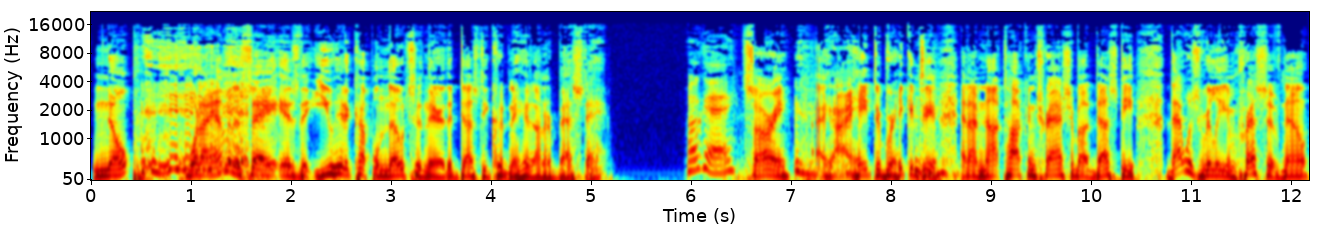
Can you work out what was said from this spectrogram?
Nope. what I am going to say is that you hit a couple notes in there that Dusty couldn't have hit on her best day. Okay. Sorry. I, I hate to break it to you. And I'm not talking trash about Dusty. That was really impressive. Now,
